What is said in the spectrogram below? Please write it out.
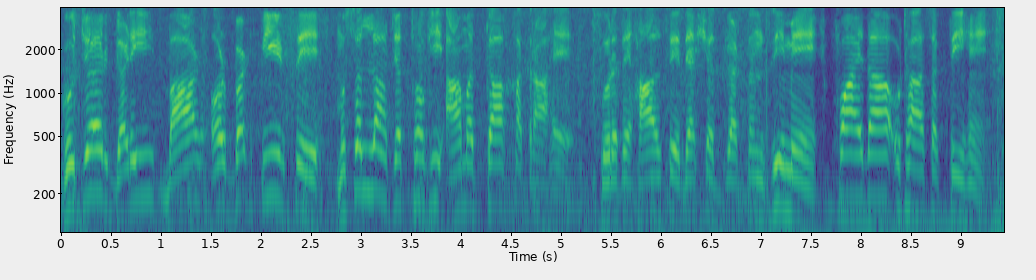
गुजर गढ़ी बाढ़ और बट पीर से मुसल्ह जत्थों की आमद का खतरा है। सूरत हाल से दहशत गर्द तंजीमें फ़ायदा उठा सकती हैं।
